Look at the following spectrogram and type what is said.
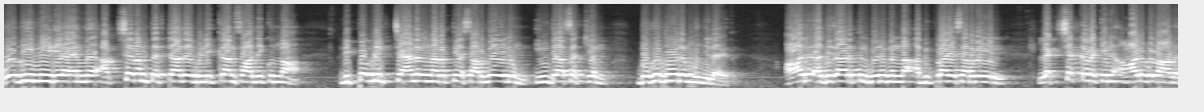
ഗോദി മീഡിയ എന്ന് അക്ഷരം തെറ്റാതെ വിളിക്കാൻ സാധിക്കുന്ന റിപ്പബ്ലിക് ചാനൽ നടത്തിയ സർവേയിലും ഇന്ത്യ സഖ്യം ബഹുദൂരം മുന്നിലായത്. ആര് അധികാരത്തിൽ വരുമെന്ന അഭിപ്രായ സർവേയിൽ ലക്ഷക്കണക്കിന് ആളുകളാണ്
